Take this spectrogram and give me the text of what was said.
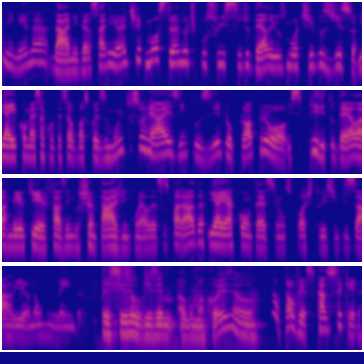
menina, da aniversariante, mostrando, tipo, o suicídio dela e os motivos disso. E aí começa a acontecer algumas coisas muito surreais, inclusive o próprio espírito dela meio que fazendo chantagem com ela dessas paradas. E aí acontece uns plot twist bizarro e eu não lembro. Preciso dizer alguma coisa ou... Não, talvez, caso você queira.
